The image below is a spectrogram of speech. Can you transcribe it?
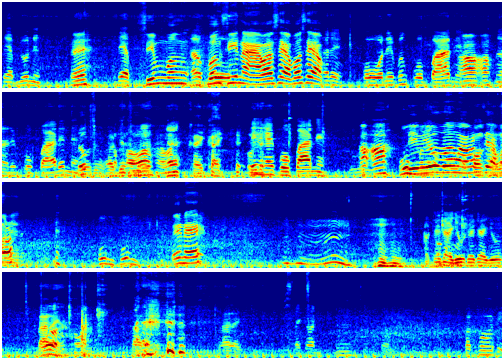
แซ่บด้วยนี่เอ๊ะแซ่บซิมมึงเอาเบิ่งสีหน้าว่าแซ่บบ่แซ่บ อันนี้โปนี่เบิ่งโปปลาเนี่ยเอาเอาเนี่ยเดี๋ยวโปปลาเด่นเนี่ยลุกนะไข่ไข่เป็นยังไงโปปลาเนี่ยโเอาเอารีวิวเบิ่งว่ามันแซ่บบ่พุ่งพุ่งเป็นไงอื้อหือเอาใช้ได้อยุใช้ได้อยุโอ้ยอ่อนปลาอะไรปลาอะไรไปช่อนปลาข้อติ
